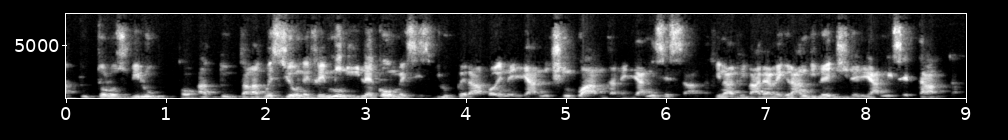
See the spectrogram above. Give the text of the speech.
a tutto lo sviluppo, a tutta la questione femminile, come si svilupperà poi negli anni 50, negli anni 60, fino ad arrivare alle grandi leggi degli anni 70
